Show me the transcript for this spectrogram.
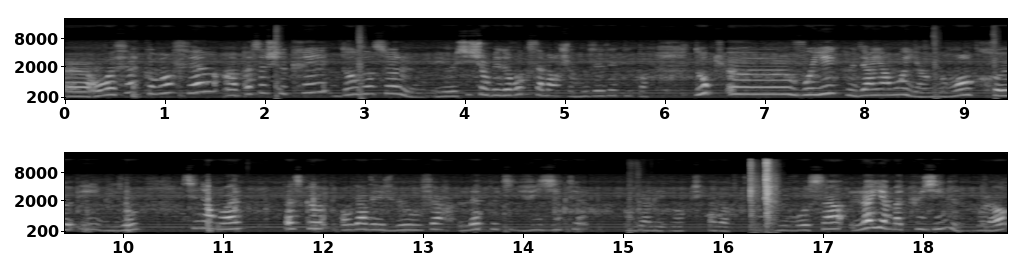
euh, on va faire comment faire un passage secret dans un sol. Et aussi sur Bedrock, ça marche, vous inquiétez pas. Donc, vous voyez que derrière moi, il y a un grand creux et une maison. C'est normal. Parce que, regardez, je vais vous faire la petite visite Regardez, donc, alors, nouveau ça. Là, il y a ma cuisine. Voilà,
